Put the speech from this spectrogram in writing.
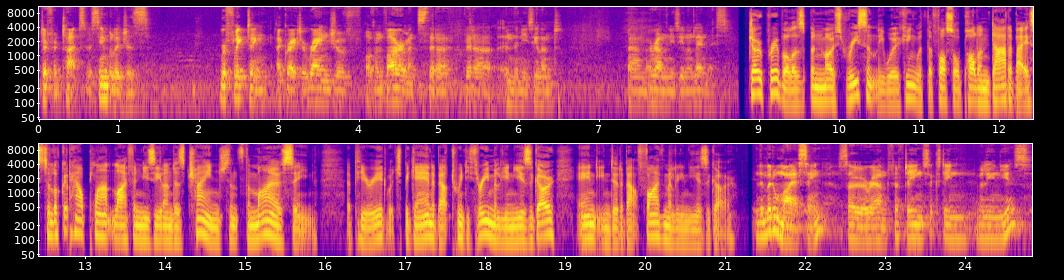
different types of assemblages, reflecting a greater range of, of environments that are that are in the New Zealand um, around the New Zealand landmass. Joe Prebble has been most recently working with the fossil pollen database to look at how plant life in New Zealand has changed since the Miocene, a period which began about 23 million years ago and ended about 5 million years ago. The middle Miocene, so around 15, 16 million years,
